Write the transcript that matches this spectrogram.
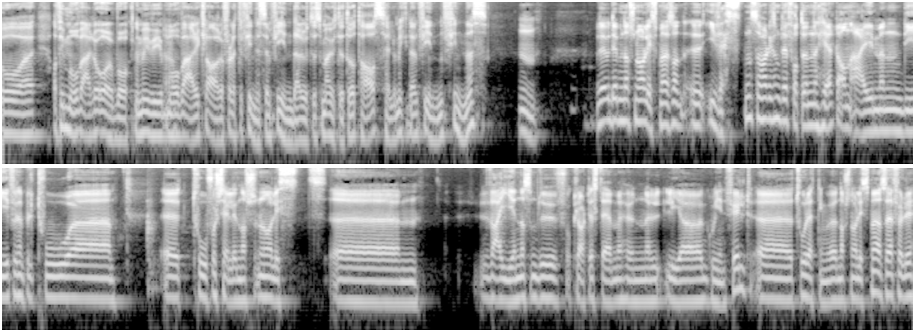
og at vi må være årvåkne, men vi må være klare for dette finnes en fiende der ute som er ute etter å ta oss, selv om ikke den fienden finnes. Mm. Det, det, med nasjonalisme, sånn, I Vesten så har liksom det fått en helt annen eim enn de for to, uh, to forskjellige nasjonalist... Uh, som du forklarte i sted med hun Lia Greenfield. Eh, to retninger ved nasjonalisme. Altså jeg føler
